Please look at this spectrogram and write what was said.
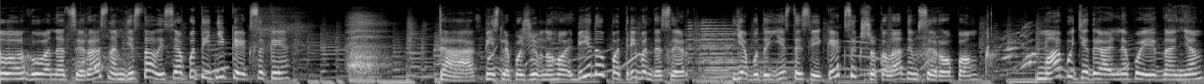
Ого, на цей раз нам дісталися апетитні кексики. Так, після поживного обіду потрібен десерт. Я буду їсти свій кексик з шоколадним сиропом. Мабуть, ідеальне поєднання.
